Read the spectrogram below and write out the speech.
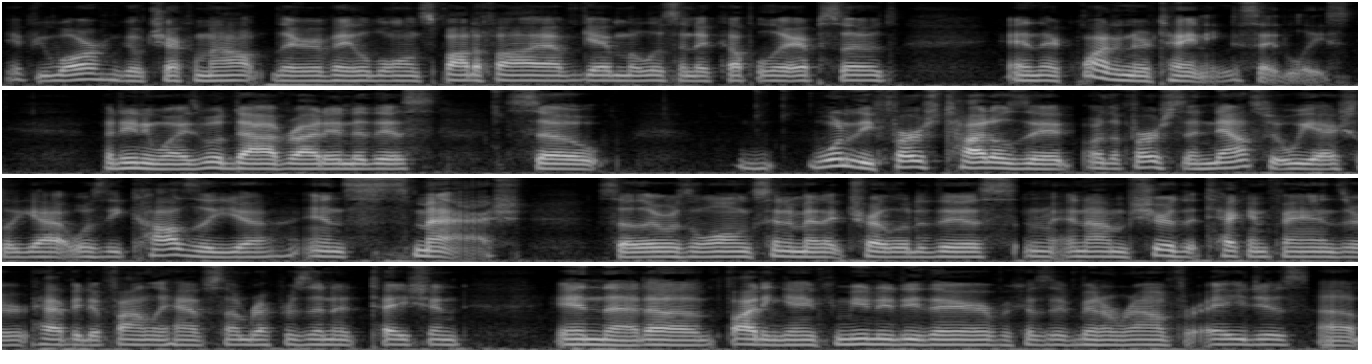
if you are, go check them out. They're available on Spotify. I've given them a listen to a couple of their episodes, and they're quite entertaining to say the least. But anyways, we'll dive right into this. So one of the first titles that, or the first announcement we actually got was the Kazuya in Smash. So there was a long cinematic trailer to this, and I'm sure that Tekken fans are happy to finally have some representation in that uh, fighting game community there because they've been around for ages. Uh,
